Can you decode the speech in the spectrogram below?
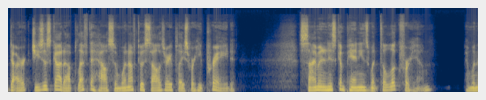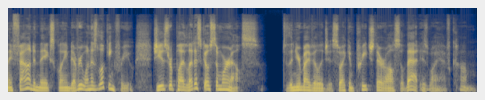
dark, Jesus got up, left the house, and went off to a solitary place where he prayed. Simon and his companions went to look for him. And when they found him, they exclaimed, Everyone is looking for you. Jesus replied, Let us go somewhere else, to the nearby villages, so I can preach there also. That is why I have come.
